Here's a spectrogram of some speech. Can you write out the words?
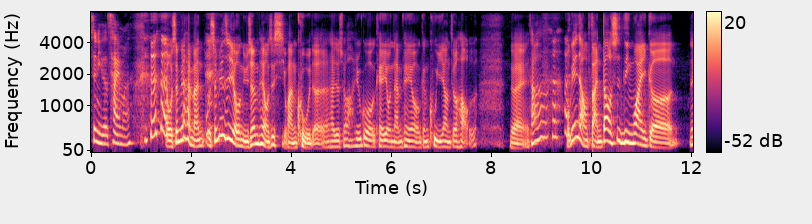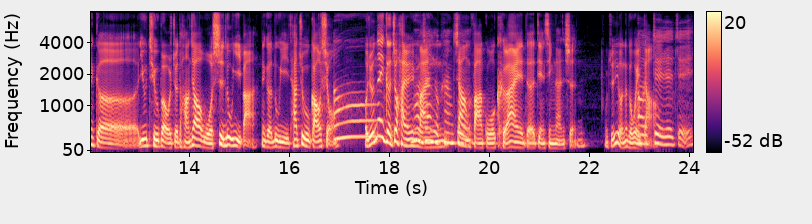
是你的菜吗？我身边还蛮，我身边是有女生朋友是喜欢酷的，她就说啊，如果可以有男朋友跟酷一样就好了。对他，我跟你讲，反倒是另外一个那个 YouTuber，我觉得好像叫我是陆毅吧，那个陆毅，他住高雄，哦、我觉得那个就还蛮像法国可爱的典型男生，我觉得有那个味道。哦、对对对，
